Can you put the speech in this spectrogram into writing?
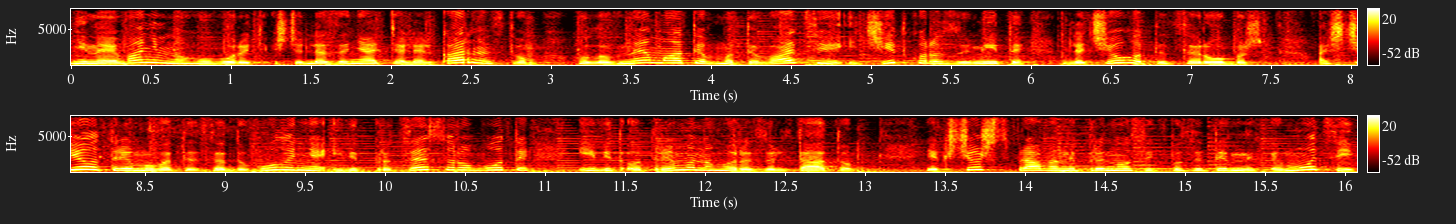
Ніна Іванівна говорить, що для заняття лялькарництвом головне мати мотивацію і чітко розуміти, для чого ти це робиш, а ще отримувати задоволення і від процесу роботи, і від отриманого результату. Якщо ж справа не приносить позитивних емоцій,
